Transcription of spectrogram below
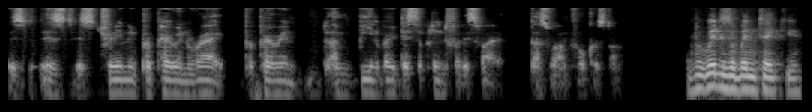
is is is training, preparing right, preparing, and being very disciplined for this fight. That's what I'm focused on. But Where does the win take you?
